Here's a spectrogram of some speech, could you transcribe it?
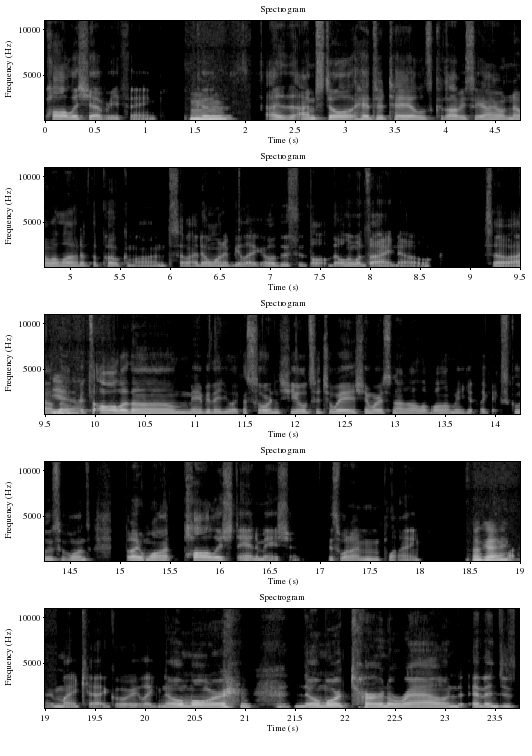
polish everything mm-hmm. because I I'm still heads or tails because obviously I don't know a lot of the Pokemon, so I don't want to be like, oh, this is all, the only ones I know. So I don't know if it's all of them. Maybe they do like a Sword and Shield situation where it's not all of them. You get like exclusive ones, but I want polished animation. Is what I'm implying Okay. in my, my category. Like no more, no more turn around and then just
